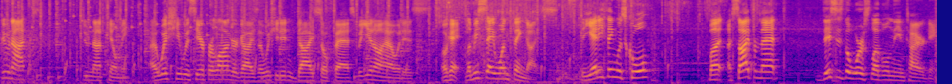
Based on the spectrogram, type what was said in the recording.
do not, do not kill me. I wish he was here for longer, guys. I wish he didn't die so fast, but you know how it is. Okay, let me say one thing, guys. The Yeti thing was cool, but aside from that, this is the worst level in the entire game.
